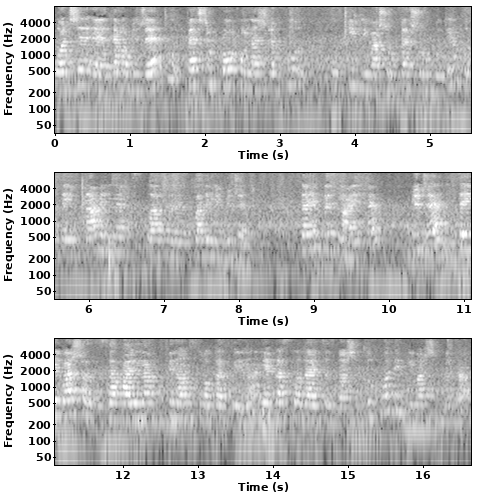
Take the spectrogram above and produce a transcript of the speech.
Отже, е, тема бюджету. Першим кроком на шляху купівлі вашого першого будинку це є правильне е, складення бюджету. Та як ви знаєте, бюджет це є ваша загальна фінансова картина, яка складається з ваших доходів і ваших витрат.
